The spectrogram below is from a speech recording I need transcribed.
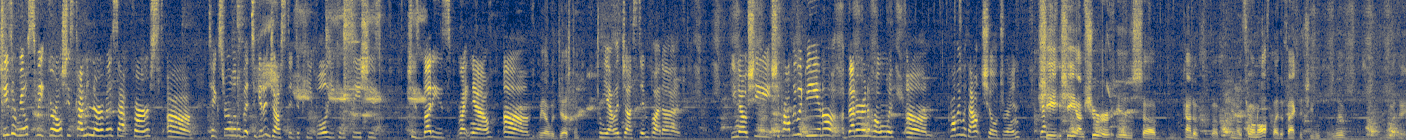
she's a real sweet girl. She's kind of nervous at first. Um, takes her a little bit to get adjusted to people. You can see she's she's buddies right now. Um, Yeah, with Justin. yeah, with Justin, but uh, you know, she she probably would be in a, a better in a home with um, probably without children. Yeah. She, she, I'm sure, is uh, kind of, uh, you know, thrown off by the fact that she lived with-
